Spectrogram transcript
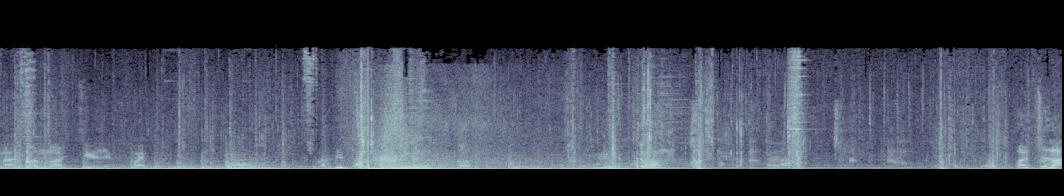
Наа, наа, 起来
